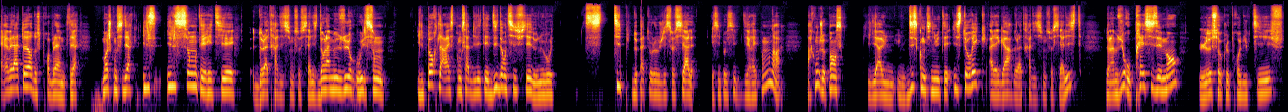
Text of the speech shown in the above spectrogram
est révélateur de ce problème. C'est-à-dire, moi je considère qu'ils ils sont héritiers de la tradition socialiste dans la mesure où ils sont, ils portent la responsabilité d'identifier de nouveaux types de pathologies sociales et si possible d'y répondre. Par contre, je pense qu'il y a une, discontinuité historique à l'égard de la tradition socialiste, dans la mesure où précisément le socle productif,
